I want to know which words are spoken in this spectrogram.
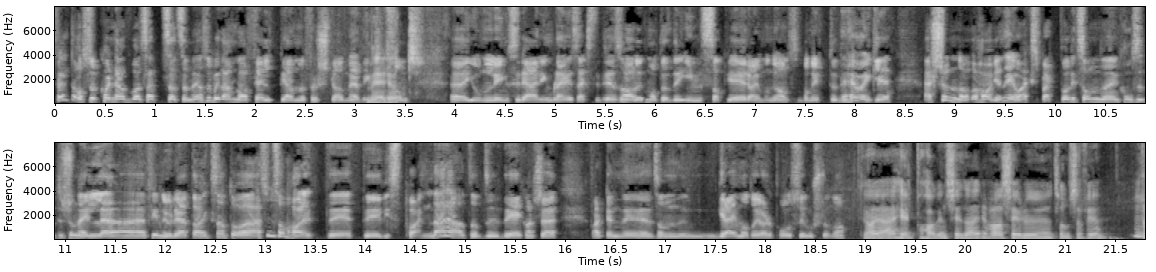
felt, og så kan de bare sette, sette, seg ned, så blir de da felt igjen ved første anledning. Sånn som eh, Jon Lyngs regjering ble i 63, så har du på en måte det innsatt Raymond Johansen på nytt. Det er jo egentlig, Jeg skjønner at Hagen er jo ekspert på litt sånn eh, konstitusjonelle finurligheter, ikke sant? og jeg syns han har et, et, visst poeng der. At det har kanskje vært en, en sånn grei måte å gjøre det på også i Oslo nå. Ja, jeg er helt på Hagens side her. Hva sier du, Tone Sofie?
